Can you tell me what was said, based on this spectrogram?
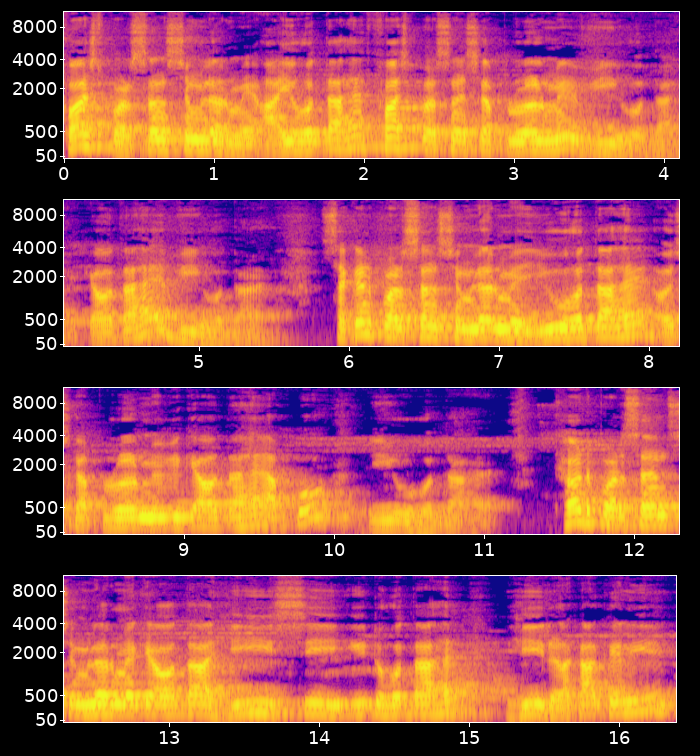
फ़र्स्ट पर्सन सिंगुलर में आई होता है फ़र्स्ट पर्सन इसका प्लूरल में वी होता है। क्या होता है? वी होता है। सेकंड पर्सन सिंगुलर में यू होता है और इसका प्लूरल में भी क्या होता है? आपको यू होता है। थर्ड पर्सन सिंगुलर में क्या होता है? ही सी इट होता है। ही लड़का के लिए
